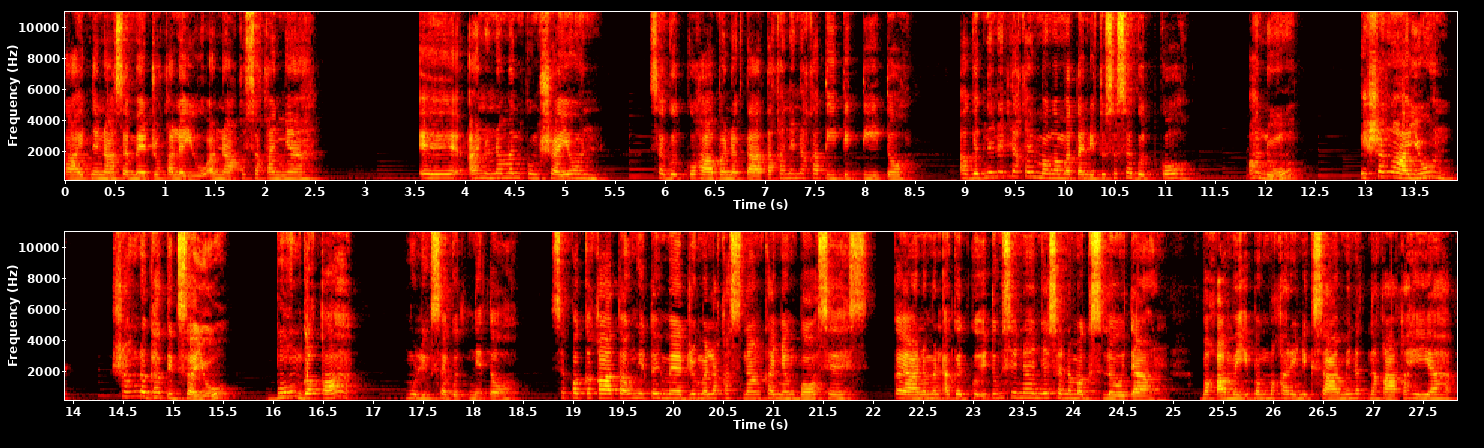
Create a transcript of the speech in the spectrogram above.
kahit na nasa medyo kalayuan na ako sa kanya. Eh, ano naman kung siya yon? Sagot ko habang nagtataka na nakatitig dito. Agad na nalaki ang mga mata nito sa sagot ko. Ano? Eh siya nga yun. Siyang naghatid sa'yo? Bongga ka. Muling sagot nito. Sa pagkakataong ito ay medyo malakas na ang kanyang boses. Kaya naman agad ko itong sinanya na mag-slow down. Baka may ibang makarinig sa amin at nakakahiya.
